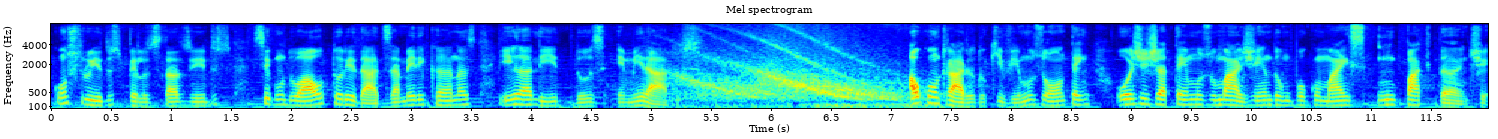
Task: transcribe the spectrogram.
construídos pelos Estados Unidos, segundo autoridades americanas e ali dos Emirados. Ao contrário do que vimos ontem, hoje já temos uma agenda um pouco mais impactante.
